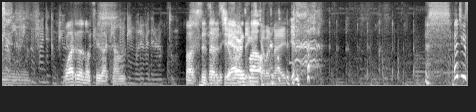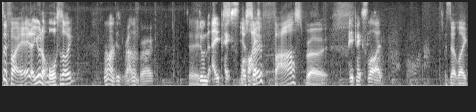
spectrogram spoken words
See if you can find a computer. Why did I not see that coming? Logging whatever they're up to. Oh, I said that in the a shower of as things well. coming, mate. How'd you get so far ahead? Are you on a horse or something? No, I'm just running, bro. Dude, Doing the apex slide. you're so fast, bro. Apex slide. Is that like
